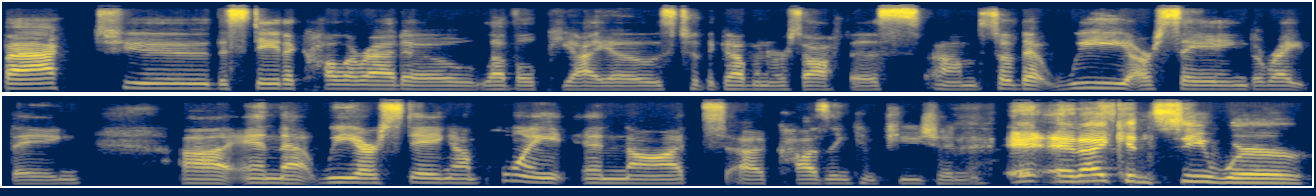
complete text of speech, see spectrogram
back to the state of Colorado level PIOs, to the governor's office, um, so that we are saying the right thing uh, and that we are staying on point and not uh, causing confusion. And, and I can see where,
